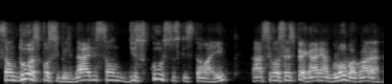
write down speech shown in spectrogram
São duas possibilidades, são discursos que estão aí. Tá? Se vocês pegarem a Globo agora,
